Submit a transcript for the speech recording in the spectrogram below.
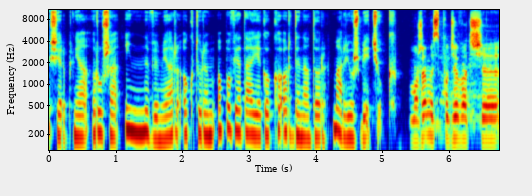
sierpnia rusza inny wymiar, o którym opowiada jego koordynator Mariusz Bieciuk. Możemy spodziewać się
